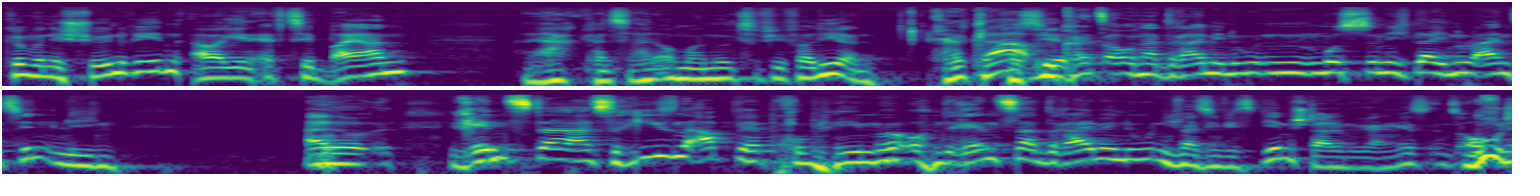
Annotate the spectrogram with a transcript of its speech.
können wir nicht schönreden, aber gegen FC Bayern, ja, kannst du halt auch mal 0 zu 4 verlieren. Ja, klar, aber du Passiert. kannst auch nach drei Minuten musst du nicht gleich 0-1 hinten liegen. Also rennst da, hast riesen Abwehrprobleme und rennst nach drei Minuten, ich weiß nicht, wie es dir im Stadion gegangen ist, ins Gut, offene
